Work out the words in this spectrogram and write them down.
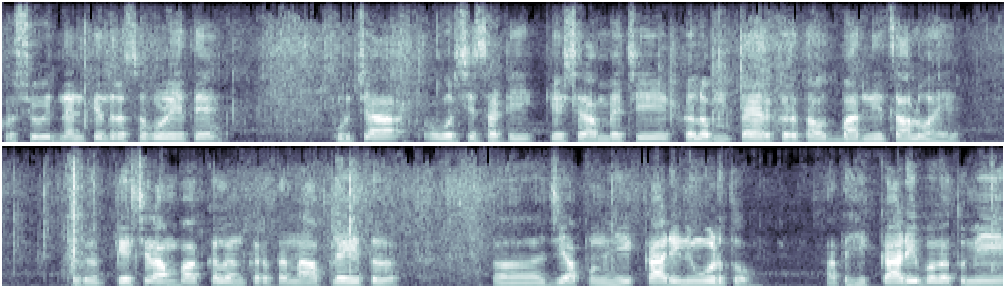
कृषी विज्ञान केंद्र सगोळे येथे पुढच्या वर्षीसाठी केशर आंब्याची कलम तयार करत आहोत. बांधणी चालू आहे. तर केशर आंबा कलम करताना आपल्या इथं जी आपण ही काडी निवडतो आता ही काडी बघा तुम्ही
